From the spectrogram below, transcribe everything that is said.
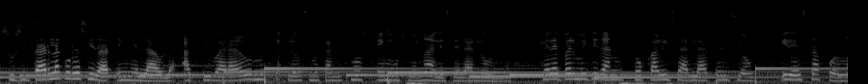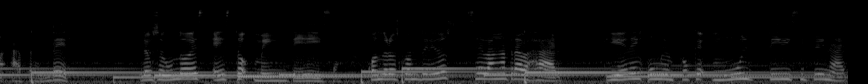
suscitar la curiosidad en el aula activará los, los, mecanismos emocionales del alumno que le permitirán focalizar la atención y de esta forma aprender. Lo segundo es esto me interesa. Cuando los contenidos se van a trabajar, tienen un enfoque multidisciplinar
